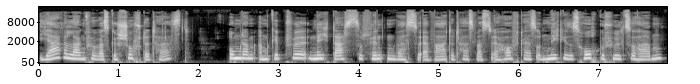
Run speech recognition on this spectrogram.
jahrelang für was geschuftet hast um dann am Gipfel nicht das zu finden, was du erwartet hast, was du erhofft hast und nicht dieses Hochgefühl zu haben,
